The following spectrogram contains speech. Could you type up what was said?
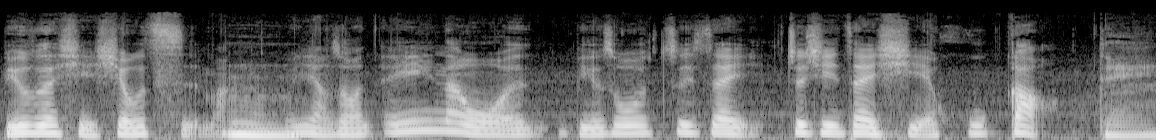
比如说写修辞嘛，嗯，我就想说，哎、欸，那我比如说最在最近在写呼告。对，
